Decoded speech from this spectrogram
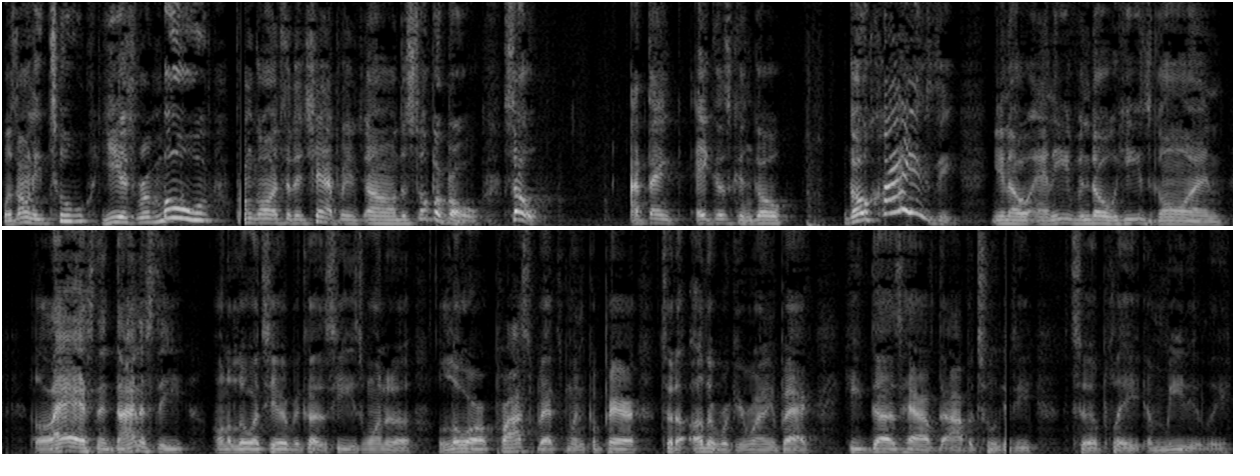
was only two years removed from going to the champion, uh, the Super Bowl. So I think Akers can go, go crazy, you know, and even though he's going, last in Dynasty on the lower tier because he's one of the lower prospects when compared to the other rookie running back. He does have the opportunity to play immediately.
